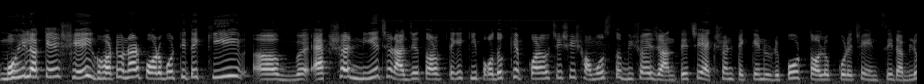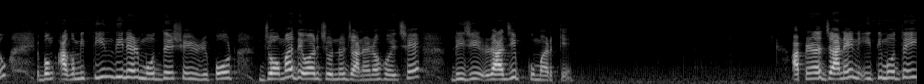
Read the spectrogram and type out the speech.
মহিলাকে সেই ঘটনার পরবর্তীতে কি অ্যাকশন নিয়েছে রাজ্যের তরফ থেকে, কি পদক্ষেপ করা হচ্ছে, সেই সমস্ত বিষয়ে জানতে চেয়ে অ্যাকশন টেকেন রিপোর্ট তলব করেছে এনসিডাব্লিউ এবং আগামী তিন দিনের মধ্যে সেই রিপোর্ট জমা দেওয়ার জন্য জানানো হয়েছে ডিজি রাজীব কুমারকে। আপনারা জানেন, ইতিমধ্যেই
